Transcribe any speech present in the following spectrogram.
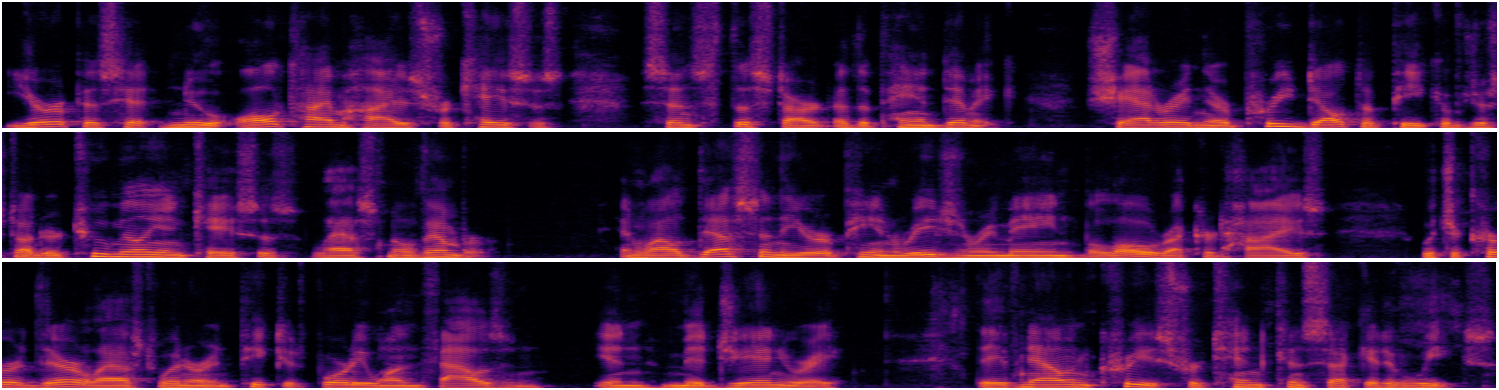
Europe has hit new all time highs for cases since the start of the pandemic, shattering their pre Delta peak of just under 2 million cases last November. And while deaths in the European region remain below record highs, which occurred there last winter and peaked at 41,000 in mid January, they've now increased for 10 consecutive weeks.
